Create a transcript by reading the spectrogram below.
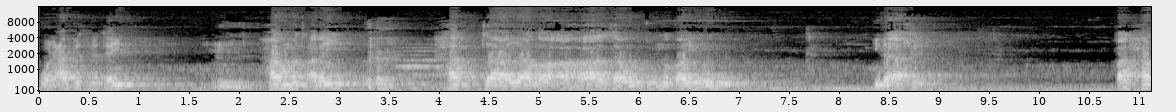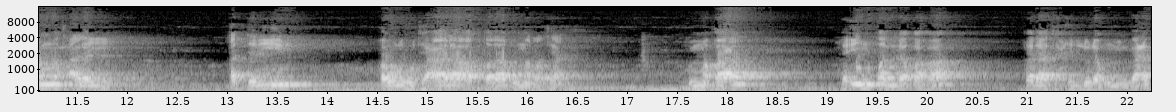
والعبد اثنتين حرمت عليه حتى يضعها زوج غيره إلى آخره. قال حرمت عليه الدليل قوله تعالى الطلاق مرتان. ثم قال فإن طلقها فلا تحل له من بعد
